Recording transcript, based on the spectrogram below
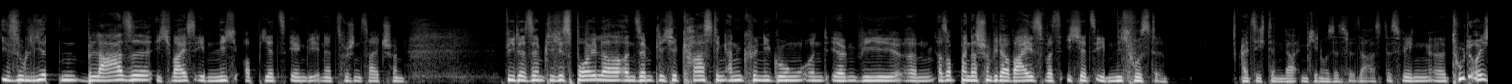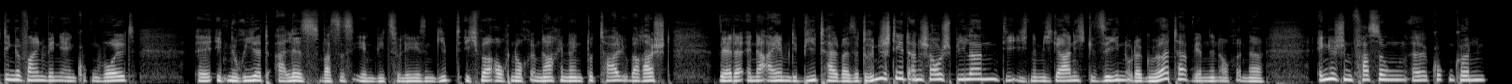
isolierten Blase. Ich weiß eben nicht, ob jetzt irgendwie in der Zwischenzeit schon wieder sämtliche Spoiler und sämtliche Casting-Ankündigungen und irgendwie, ähm, also ob man das schon wieder weiß, was ich jetzt eben nicht wusste, als ich denn da im Kinosessel saß. Deswegen äh, tut euch den Gefallen, wenn ihr ihn gucken wollt. Äh, ignoriert alles, was es irgendwie zu lesen gibt. Ich war auch noch im Nachhinein total überrascht, wer da in der IMDb teilweise drinsteht an Schauspielern, die ich nämlich gar nicht gesehen oder gehört habe. Wir haben den auch in der englischen Fassung äh, gucken können.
